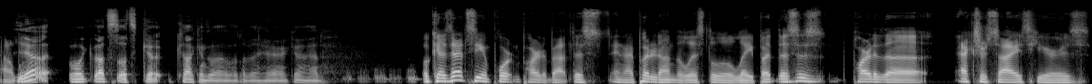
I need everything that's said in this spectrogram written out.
album. know, well, let's let's go talk into that a little bit here. Go ahead. because that's the important part about this and i put it on the list a little late but this is part of the exercise here is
